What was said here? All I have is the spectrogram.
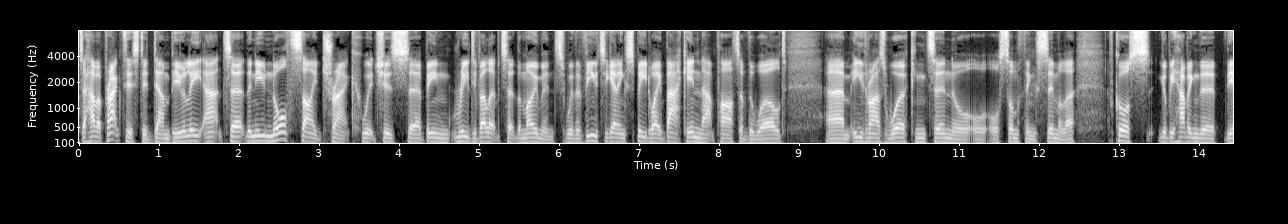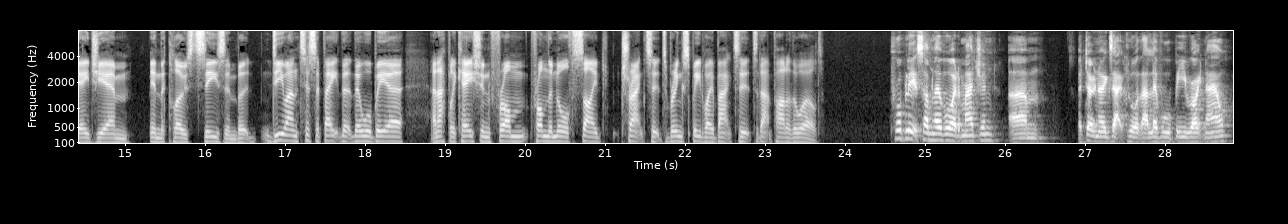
to have a practice, did Dan Bewley, at uh, the new Northside track, which has uh, been redeveloped at the moment with a view to getting Speedway back in that part of the world, um, either as Workington or, or, or, something similar. Of course, you'll be having the, the AGM in the closed season, but do you anticipate that there will be a an application from, from the Northside track to, to bring Speedway back to, to that part of the world? Probably at some level, I'd imagine. Um, I don't know exactly what that level will be right now.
